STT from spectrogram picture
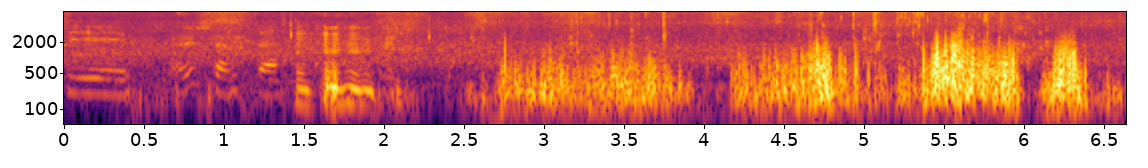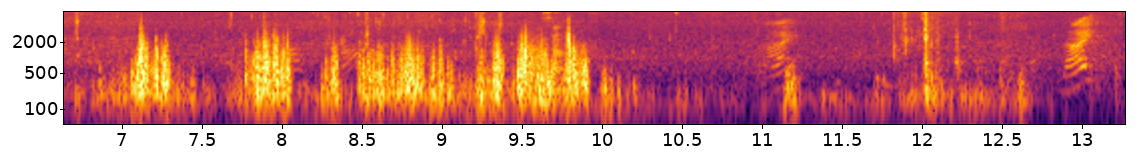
sier- Jeg jo skjønt det. Sånn. Nei. Nei.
